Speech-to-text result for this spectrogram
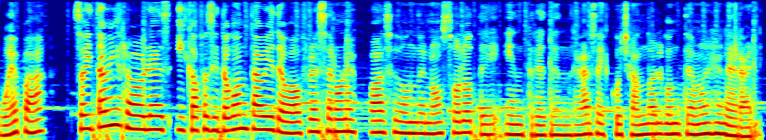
Huepa, soy Tavi Robles y Cafecito con Tavi te va a ofrecer un espacio donde no solo te entretendrás escuchando algún tema en general,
